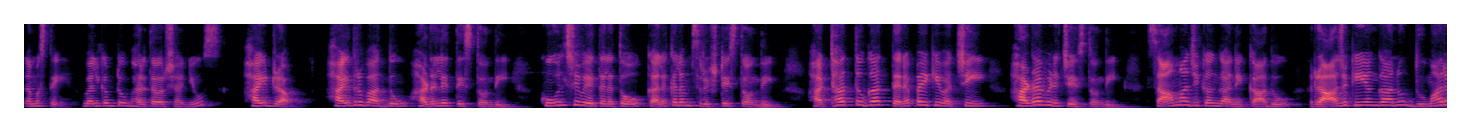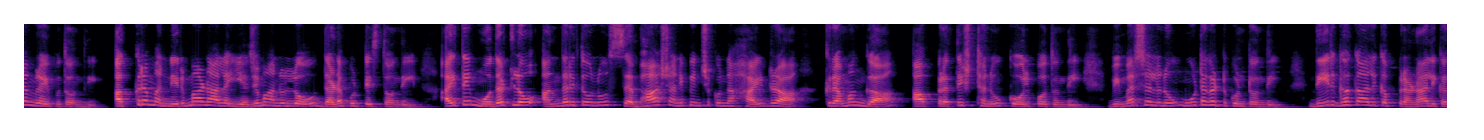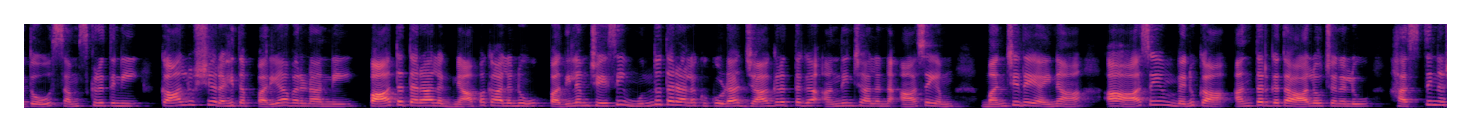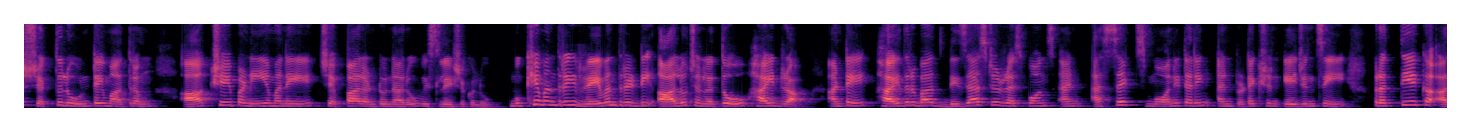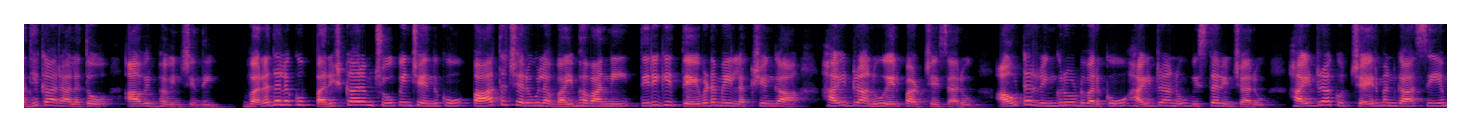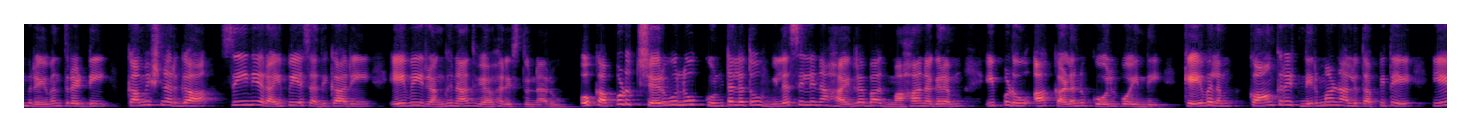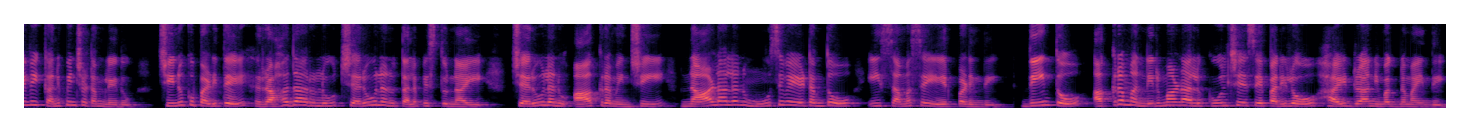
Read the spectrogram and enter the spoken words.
నమస్తే welcome to Bharatavarsha news. Hydraa హైదరాబాద్ను హడలెత్తిస్తోంది. కూల్చివేతలతో కలకలం సృష్టిస్తోంది. హఠాత్తుగా తెరపైకి వచ్చి హడావిడి చేస్తోంది. సామాజికంగానే కాదు రాజకీయంగానూ దుమారం రేపుతోంది. అక్రమ నిర్మాణాల యజమానుల్లో దడ పుట్టిస్తోంది. అయితే మొదట్లో అందరితోనూ శభాష్ అనిపించుకున్న హైడ్రా క్రమంగా ఆ ప్రతిష్టను కోల్పోతుంది. విమర్శలను మూటగట్టుకుంటోంది. దీర్ఘకాలిక ప్రణాళికతో సంస్కృతిని కాలుష్య రహిత పర్యావరణాన్ని పాత తరాల జ్ఞాపకాలను పదిలం చేసి ముందు తరాలకు కూడా జాగ్రత్తగా అందించాలన్న ఆశయం మంచిదే అయినా ఆ ఆశయం వెనుక అంతర్గత ఆలోచనలు హస్తిన శక్తులు ఉంటే మాత్రం ఆక్షేపణీయమనే చెప్పాలంటున్నారు విశ్లేషకులు. ముఖ్యమంత్రి రేవంత్ రెడ్డి ఆలోచనలతో హైడ్రా అంటే Hyderabad disaster response and assets monitoring and protection agency ప్రత్యేక అధికారాలతో ఆవిర్భవించింది. వరదలకు పరిష్కారం చూపించేందుకు పాత చెరువుల వైభవాన్ని తిరిగి తేవడమే లక్ష్యంగా హైడ్రాను ఏర్పాటు చేశారు. ఔటర్ రింగ్ రోడ్ వరకు హైడ్రాను విస్తరించారు. హైడ్రాకు చైర్మన్గా సీఎం రేవంత్ రెడ్డి కమిషనర్గా సీనియర్ ఐపీఎస్ అధికారి ఏవి రంగనాథ్ వ్యవహరిస్తున్నారు. ఒకప్పుడు చెరువులు కుంటలతో విలసిల్లిన హైదరాబాద్ మహానగరం ఇప్పుడు ఆ కళను కోల్పోయింది. కేవలం కాంక్రీట్ నిర్మాణాలు తప్పితే ఏవీ కనిపించటం లేదు. చినుకు పడితే రహదారులు చెరువులను తలపిస్తున్నాయి. చెరువులను ఆక్రమించి నాళాలను మూసివేయటంతో ఈ సమస్య ఏర్పడింది. దీంతో అక్రమ నిర్మాణాలు కూల్చేసే పనిలో హైడ్రా నిమగ్నమైంది.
